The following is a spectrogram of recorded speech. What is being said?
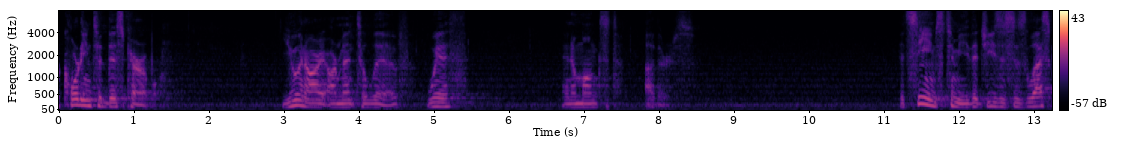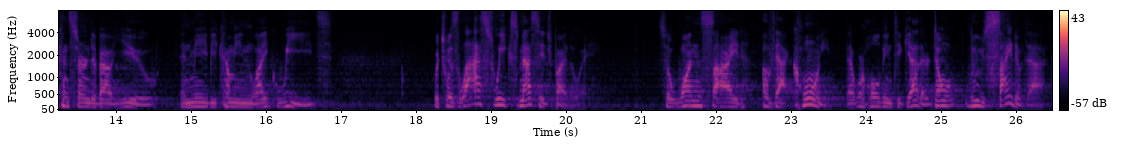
according to this parable, you and I are meant to live with and amongst others. It seems to me that Jesus is less concerned about you and me becoming like weeds, which was last week's message, by the way. So, one side of that coin that we're holding together. Don't lose sight of that.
